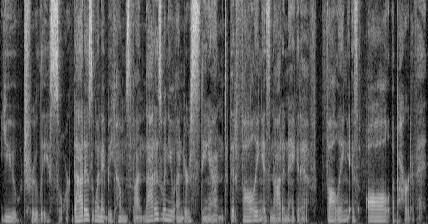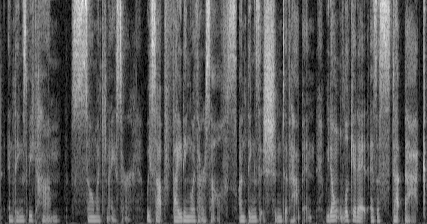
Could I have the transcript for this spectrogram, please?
you truly soar. That is when it becomes fun. That is when you understand that falling is not a negative. Falling is all a part of it, and things become so much nicer. We stop fighting with ourselves on things that shouldn't have happened. We don't look at it as a step back.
